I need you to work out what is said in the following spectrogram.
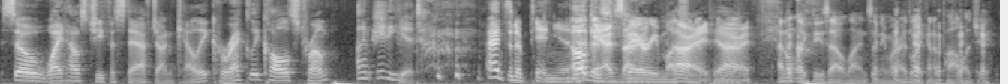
So, White House Chief of Staff John Kelly correctly calls Trump an idiot. That's an opinion. Oh, That Okay, is I'm sorry. very much All an right, opinion. all right. I don't like these outlines anymore. I'd like an apology.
